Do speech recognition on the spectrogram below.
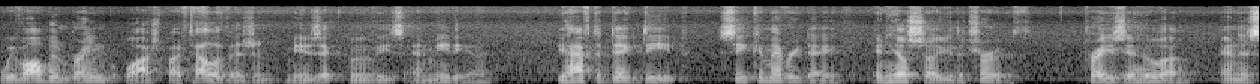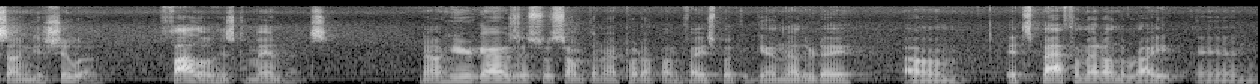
We've all been brainwashed by television, music, movies, and media. You have to dig deep, seek Him every day, and He'll show you the truth. Praise Yahuwah and His Son Yeshua. Follow His commandments. Now, here, guys, this was something I put up on Facebook again the other day. Um, it's Baphomet on the right, and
